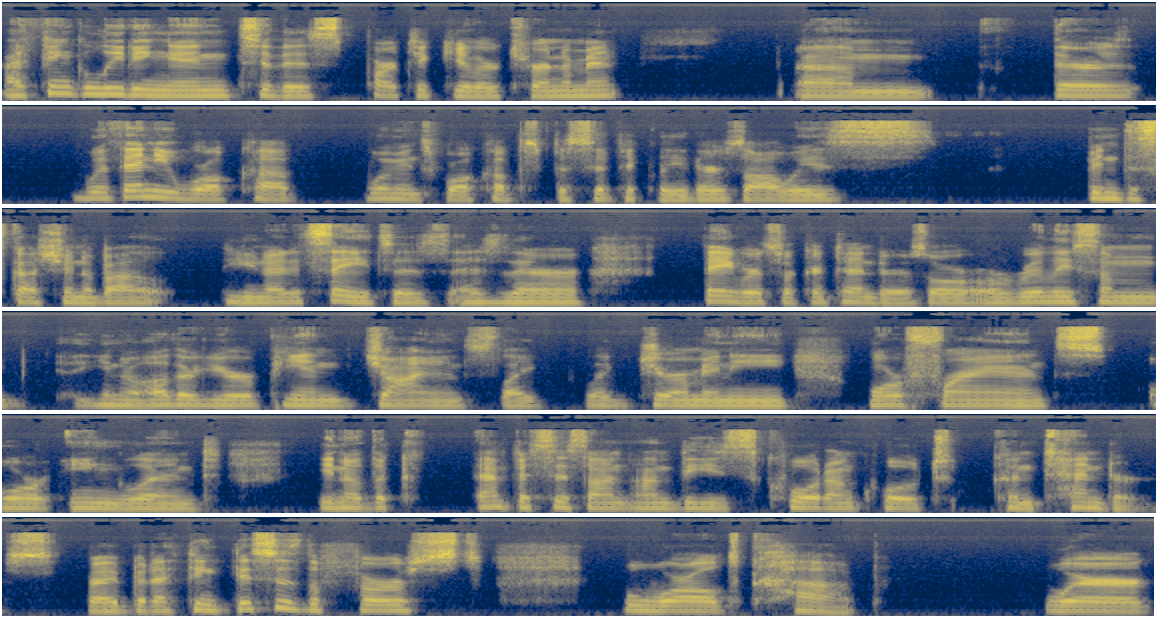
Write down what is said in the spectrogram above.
I think leading into this particular tournament, um, there's with any World Cup, Women's World Cup specifically, there's always been discussion about the United States as as their favorites or contenders or, or really some you know other european giants like like germany or france or england you know the emphasis on on these quote unquote contenders right? But i think this is the first world cup where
